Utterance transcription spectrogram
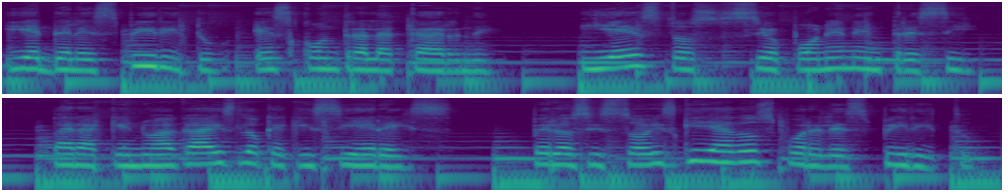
y el del espíritu es contra la carne, y estos se oponen entre sí, para que no hagáis lo que quisiereis. Pero si sois guiados por el espíritu,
